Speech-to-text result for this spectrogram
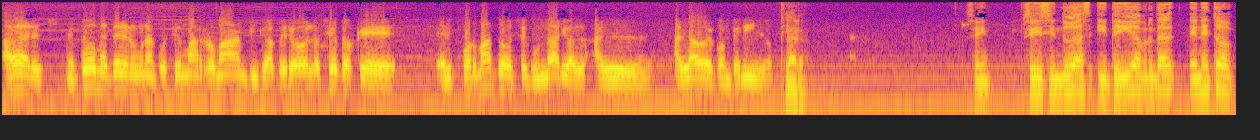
A ver, me puedo meter en una cuestión más romántica, pero lo cierto es que el formato es secundario al, al, al lado del contenido. Claro. Sí, sí, sin dudas. Y te iba a preguntar, en esto, ¿cu-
